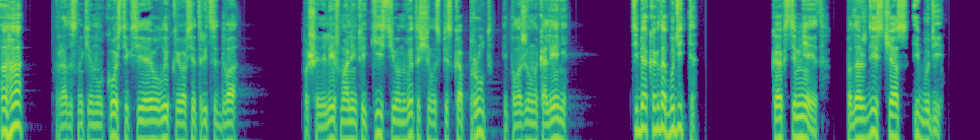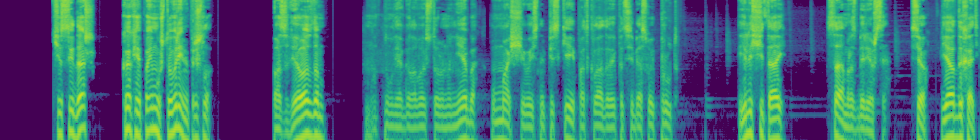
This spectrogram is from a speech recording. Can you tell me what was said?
Ага. Радостно кивнул Костик, сияя улыбкой во все тридцать два. Пошевелив маленькой кистью, он вытащил из песка пруд и положил на колени. «Тебя когда будить-то?» «Как стемнеет. Подожди сейчас и буди». Часы дашь? Как я пойму, что время пришло? По звездам. Мотнул я головой в сторону неба, умащиваясь на песке и подкладывая под себя свой пруд. Или считай. Сам разберешься. Все, я отдыхать.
